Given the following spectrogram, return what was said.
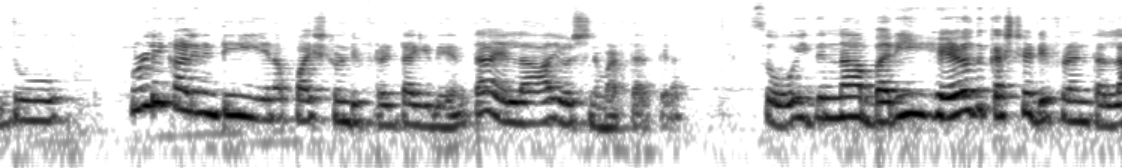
ಇದು ಹುರುಳಿಕಾಳಿನ ಟೀ ಏನಪ್ಪ ಇಷ್ಟೊಂದು ಡಿಫ್ರೆಂಟ್ ಆಗಿದೆ ಅಂತ ಎಲ್ಲ ಯೋಚನೆ ಮಾಡ್ತಾ ಇರ್ತೀರ? ಸೊ ಇದನ್ನು ಬರೀ ಹೇಳೋದಕ್ಕಷ್ಟೇ ಡಿಫ್ರೆಂಟ್ ಅಲ್ಲ,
